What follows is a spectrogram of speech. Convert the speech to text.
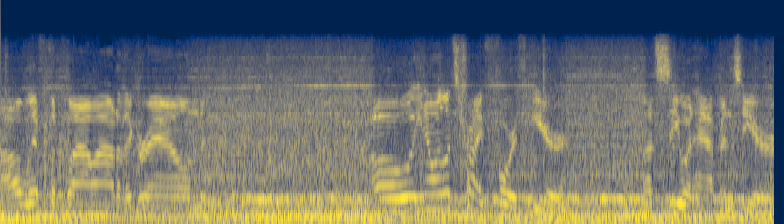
I'll lift the plow out of the ground. Oh, you know what? Let's try fourth gear. Let's see what happens here.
